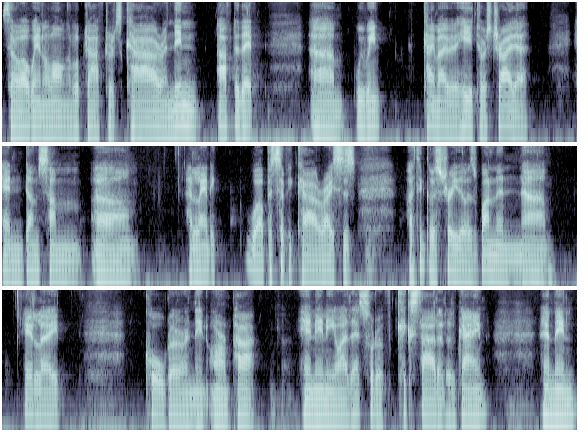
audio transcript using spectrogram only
so I went along and looked after his car. And then after that, um, we went, came over here to Australia, and done some um, Atlantic well, Pacific car races. I think there was three. There was one in um, Adelaide, Calder, and then Oran Park. Okay. And anyway, that sort of kick-started the game. And then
